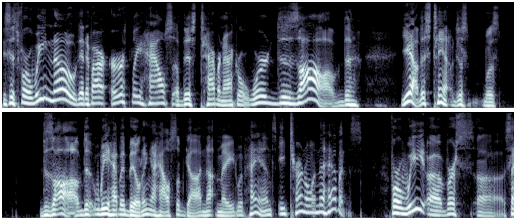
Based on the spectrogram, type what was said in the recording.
It says, For we know that if our earthly house of this tabernacle were dissolved, yeah, this tent just was dissolved, we have a building, a house of God, not made with hands, eternal in the heavens. For we, uh, verse uh, 2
